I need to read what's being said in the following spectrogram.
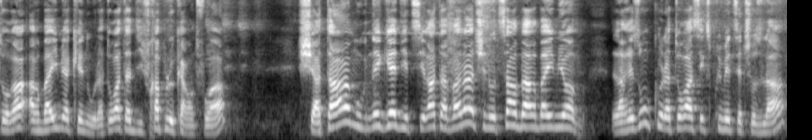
Torah. La Torah t'a dit frappe-le 40 fois. La raison que la Torah s'est exprimée de cette chose-là,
